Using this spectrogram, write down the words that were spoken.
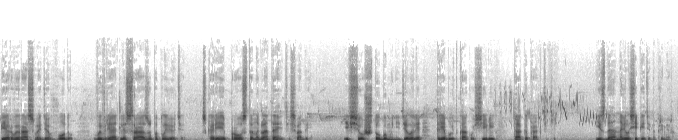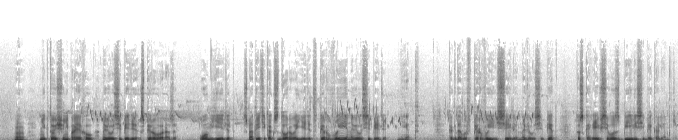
Первый раз, войдя в воду, вы вряд ли сразу поплывете. Скорее, просто наглотаетесь воды. И все, что бы мы ни делали, требует как усилий, так и практики. Езда на велосипеде, например. Никто еще не проехал на велосипеде с первого раза. Он едет. Смотрите, как здорово едет. Впервые на велосипеде. Нет. Когда вы впервые сели на велосипед, то, скорее всего, сбили себе коленки.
